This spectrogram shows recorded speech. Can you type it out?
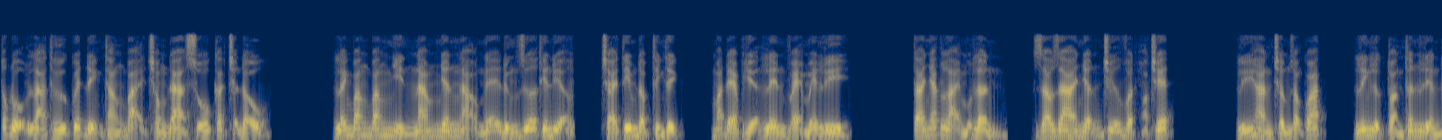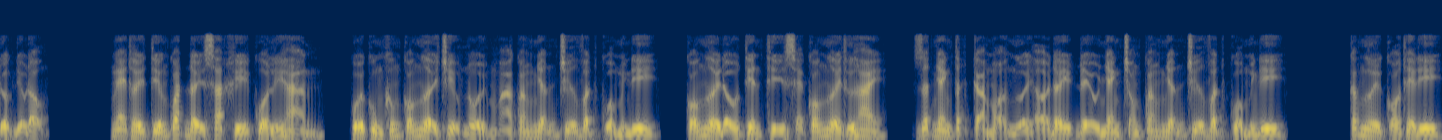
Tốc độ là thứ quyết định thắng bại trong đa số các trận đấu. Lãnh băng băng nhìn nam nhân ngạo nghễ đứng giữa thiên địa, trái tim đập thình thịch, mắt đẹp hiện lên vẻ mê ly. Ta nhắc lại một lần, giao ra nhẫn chữ vật hoặc chết. Lý Hàn trầm giọng quát, linh lực toàn thân liền được điều động. Nghe thấy tiếng quát đầy sát khí của Lý Hàn, cuối cùng không có người chịu nổi mà quăng nhẫn chữ vật của mình đi, có người đầu tiên thì sẽ có người thứ hai, rất nhanh tất cả mọi người ở đây đều nhanh chóng quăng nhẫn chữ vật của mình đi. Các ngươi có thể đi.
